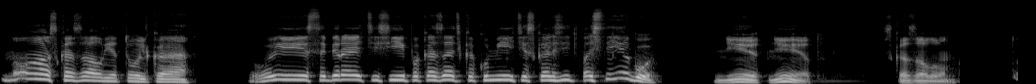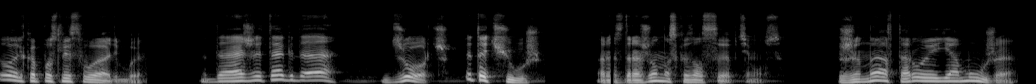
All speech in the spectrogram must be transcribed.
Но, сказал я только, вы собираетесь ей показать, как умеете скользить по снегу? Нет, нет, сказал он, только после свадьбы. Даже тогда... Джордж, это чушь, раздраженно сказал Септимус. Жена второе я мужа.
